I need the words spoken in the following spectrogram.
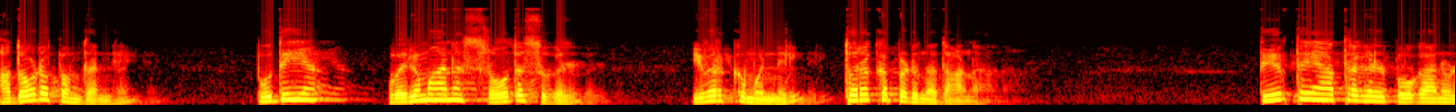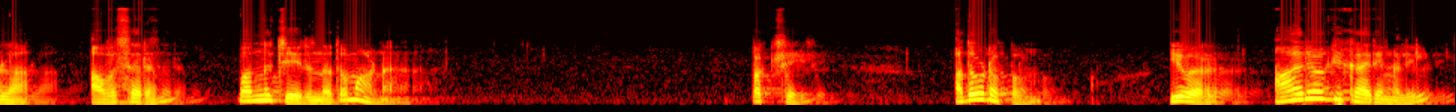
അതോടൊപ്പം തന്നെ പുതിയ വരുമാന സ്രോതസ്സുകൾ ഇവർക്ക് മുന്നിൽ തുറക്കപ്പെടുന്നതാണ്. തീർത്ഥയാത്രകൾ പോകാനുള്ള അവസരം വന്നു ചേരുന്നതുമാണ്. പക്ഷേ അതോടൊപ്പം ഇവർ ആരോഗ്യകാര്യങ്ങളിൽ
